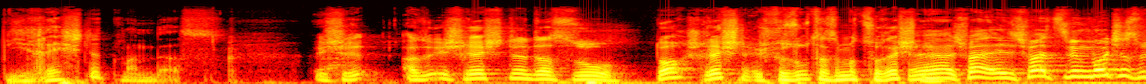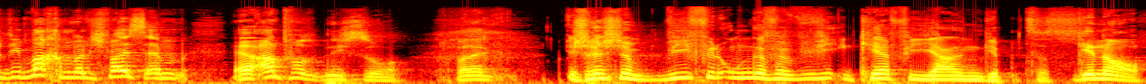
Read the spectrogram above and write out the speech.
Wie rechnet man das? Ich, also ich rechne das so. Doch, ich rechne. Ich versuche das immer zu rechnen. Ja, ich weiß, ich weiß, deswegen wollte ich das mit ihm machen, weil ich weiß, er, er antwortet nicht so. Weil er, Ich rechne, wie viel ungefähr, wie viele Ikea-Filialen gibt es? genau.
